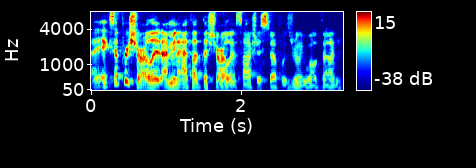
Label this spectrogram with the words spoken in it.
except for Charlotte. I mean, I thought the Charlotte Sasha stuff was really well done.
